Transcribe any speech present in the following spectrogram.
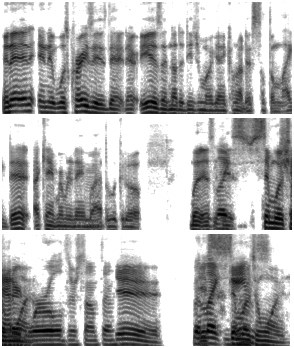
And and, and it was crazy is that there is another Digimon game coming out that's something like that. I can't remember the name, I have to look it up. But it's Like it's similar to Shattered one. Worlds or something. Yeah, but like similar games, to one.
